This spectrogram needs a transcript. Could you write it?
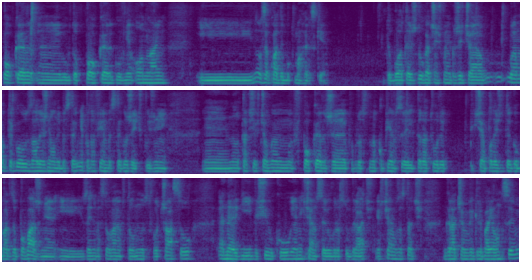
Poker, yy, był to poker, głównie online i no, zakłady bukmacherskie. To była też długa część mojego życia. Byłem od tego uzależniony, bez tego, nie potrafiłem bez tego żyć. Później yy, no, tak się wciągłem w poker, że po prostu nakupiłem sobie literatury. Chciałem podejść do tego bardzo poważnie i zainwestowałem w to mnóstwo czasu, energii, wysiłku. Ja nie chciałem sobie po prostu grać. Ja chciałem zostać graczem wygrywającym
